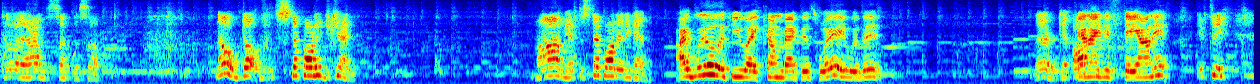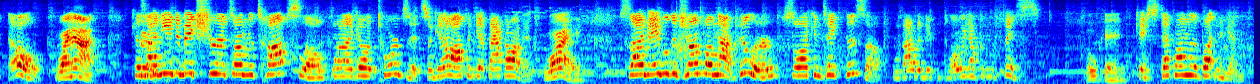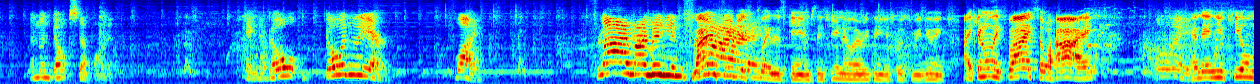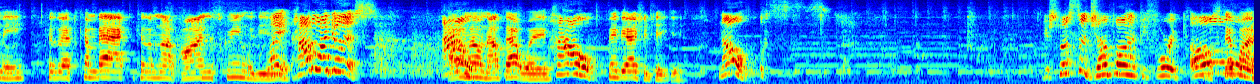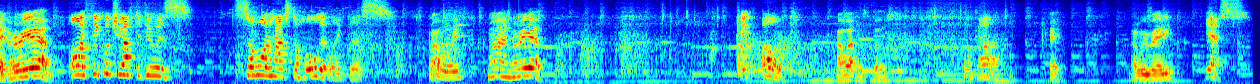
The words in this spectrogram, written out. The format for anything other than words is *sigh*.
No, I have to set this up. No, don't step on it again. Mom, you have to step on it again. I will if you like come back this way with it. There, get off. Can I just stay on it? If they, no, Why not? because I need to make sure it's on the top slope when I go towards it. So get off and get back on it. Why? So I'm able to jump on that pillar, so I can take this up without it blowing up in the fist. Okay. Okay, step on the button again, and then don't step on it. Okay, now go go into the air. Fly. Fly, my minion, fly! Why don't you just play this game since you know everything you're supposed to be doing? I can only fly so high, Oh wait. and then you kill me because I have to come back because I'm not on the screen with you. wait, how do I do this? Ow! I don't know, not that way. How? Maybe I should take it. No. You're supposed to jump on it before it. Oh. Well, step on it. Hurry up. Oh, I think what you have to do is someone has to hold it like this. Probably. Come on, hurry up. Okay. Oh. Oh, that was close. Oh God. Okay. Are we ready? Yes.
